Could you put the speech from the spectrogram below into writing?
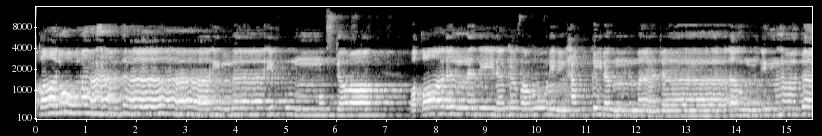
وقالوا ما هذا إلا إفك مفترى. وقال الذين كفروا للحق لما جاءهم إن هذا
